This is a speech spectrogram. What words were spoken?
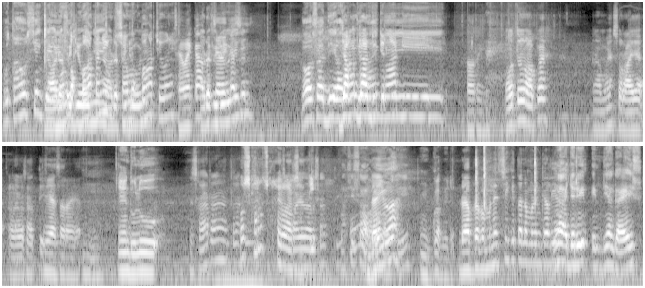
Gue tahu sih yang Ya, ada cewek Semok videonya, banget ada semok videonya. banget ceweknya. Cewek? Ada videonya kah kan? Nggak usah dilanjutin Jangan dilanjutin lagi. Sorry. Oh tuh apa? Namanya Soraya Larasati. Iya Soraya. Hmm. Yang dulu. Ya, sekarang terakhir. Oh, sekarang Larasati. Larasati. Masih sama Udah, yuk, ah. sih Enggak beda. Udah berapa menit sih kita nemenin kalian? Nggak jadi intinya guys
